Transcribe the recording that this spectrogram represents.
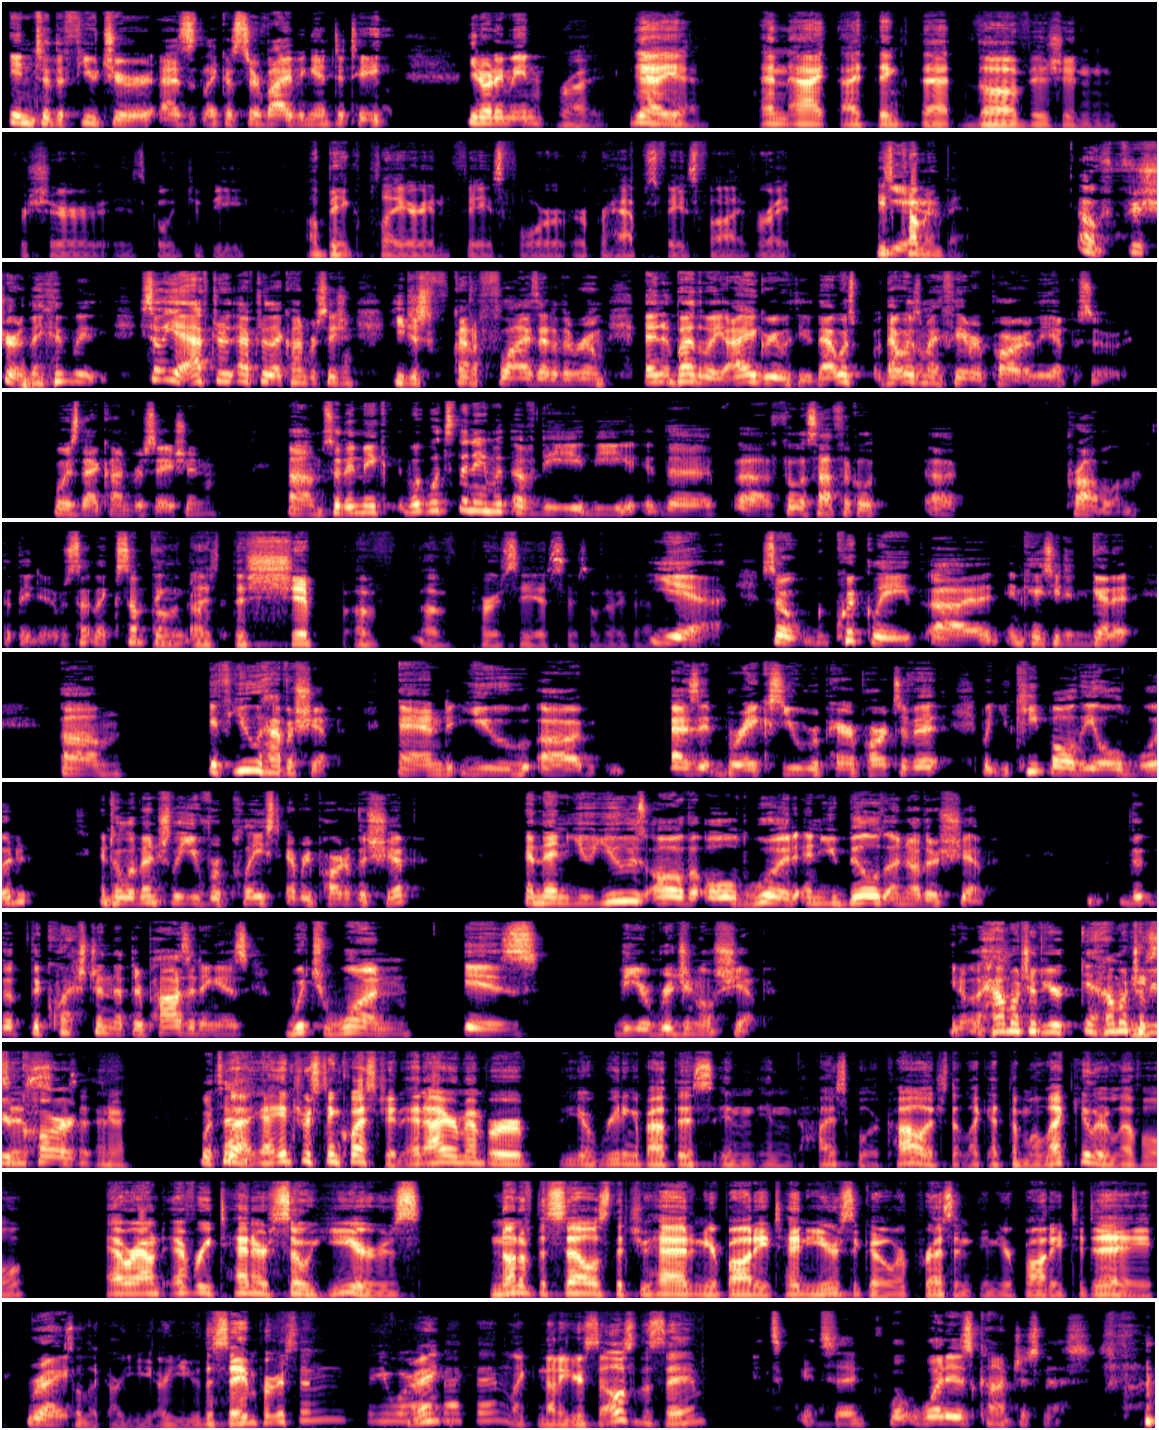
into the future as like a surviving entity. You know what I mean? Right. Yeah, yeah. And I, I think that the vision for sure is going to be a big player in phase four or perhaps phase five, right? He's Yeah. coming back. Oh, for sure. They, so yeah, after after that conversation, he just kind of flies out of the room. And by the way, I agree with you. That was that was my favorite part of the episode. Was that conversation? Um, so they make what, what's the name of, of the the the uh, philosophical uh, problem that they did? It was like something. Oh, the, the ship of of Perseus or something like that. Yeah. So quickly, uh, in case you didn't get it, um, if you have a ship and you, uh, as it breaks, you repair parts of it, but you keep all the old wood until eventually you've replaced every part of the ship, and then you use all the old wood and you build another ship. The, the the question that they're positing is which one is the original ship? You know, how much of your how much of your Theseus? car? Was? Anyway. What's that? Well, yeah, interesting question. And I remember you know reading about this in in high school or college that like at the molecular level, around every 10 or so years, none of the cells that you had in your body 10 years ago are present in your body today. right. So like are you are you the same person that you were Right. back then? Like none of your cells are the same. It's, a what, what is consciousness?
